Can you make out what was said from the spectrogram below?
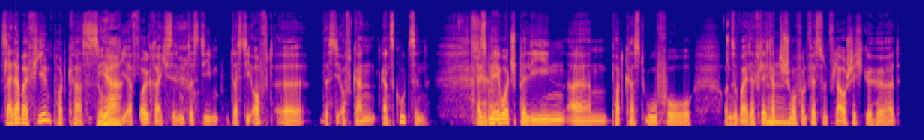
Ist leider bei vielen Podcasts so, Ja. die erfolgreich sind, dass die, dass die oft, äh, dass die oft ganz, ganz gut sind. Also Ja. Baywatch Berlin, ähm, Podcast UFO und so weiter. Vielleicht habt ihr Mhm. schon mal von Fest und Flauschig gehört.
